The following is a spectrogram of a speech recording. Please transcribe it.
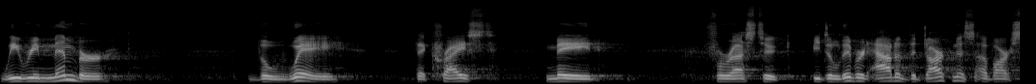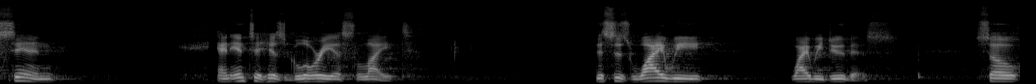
we remember the way that Christ made for us to be delivered out of the darkness of our sin and into his glorious light. This is why we why we do this. So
